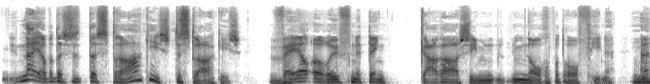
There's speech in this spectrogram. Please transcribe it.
Nein, aber das, ist- das ist tragisch. Das ist tragisch. Wer eröffnet denn die Garage im, im Nachbardorf hin? Hä?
